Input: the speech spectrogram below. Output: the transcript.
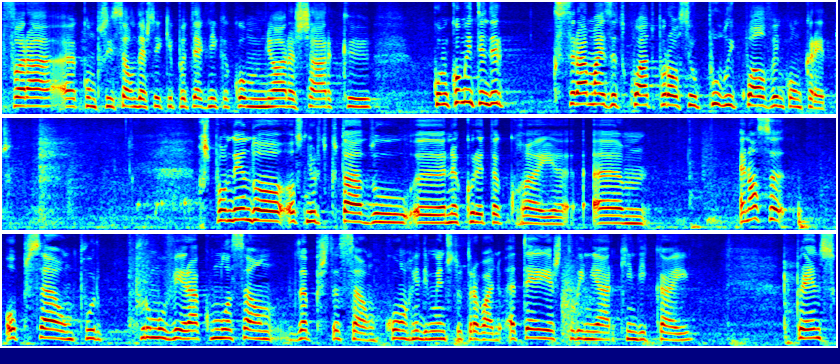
fará a composição desta equipa técnica como melhor achar que como, como entender que será mais adequado para o seu público-alvo em concreto? Respondendo ao, ao Sr. Deputado uh, Ana Coreta Correia, um, a nossa opção por promover a acumulação da prestação com rendimentos do trabalho até este linear que indiquei prende-se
